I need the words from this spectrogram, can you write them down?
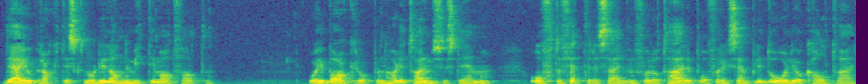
Det er jo praktisk når de lander midt i matfatet. Og i bakkroppen har de tarmsystemet, ofte fettreserve for å tære på f.eks. i dårlig og kaldt vær.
